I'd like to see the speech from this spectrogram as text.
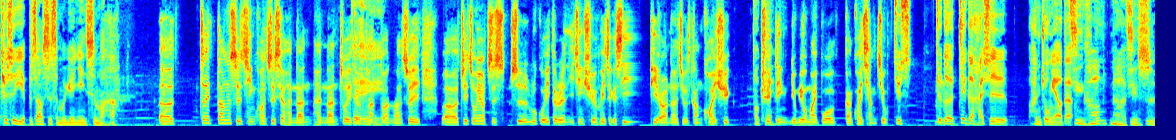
就是也不知道是什么原因，是吗？哈，呃，在当时情况之下很难很难做一个判断了，所以呃最重要只是是如果一个人已经学会这个 CPR 呢，就赶快去确定有没有脉搏，赶快抢救。就是这个、这个还是很重要的。健康那件事。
